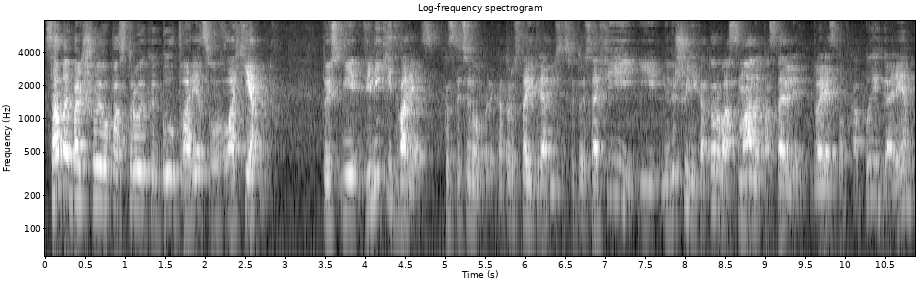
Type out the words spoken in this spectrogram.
Самой большой его постройкой был дворец во Влахернах. То есть не великий дворец в Константинополе, который стоит рядом со Святой Софией, и на вершине которого османы поставили дворец Топкапы, гарем,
